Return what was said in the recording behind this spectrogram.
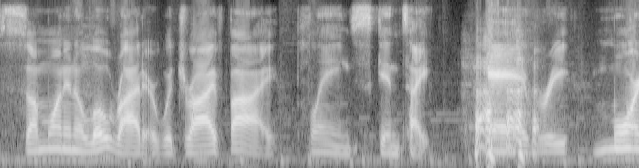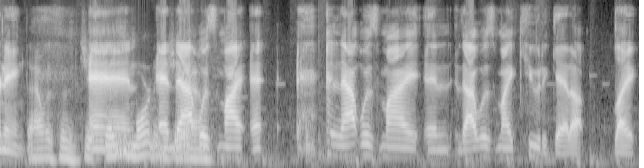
someone in a lowrider would drive by playing Skin Tight every morning. That was his, and, morning and jam. that was my and, and that was my and that was my cue to get up. Like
